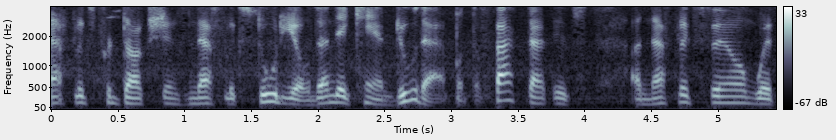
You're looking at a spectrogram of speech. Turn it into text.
Netflix productions, Netflix studio, then they can't do that. But the fact that it's a Netflix film with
